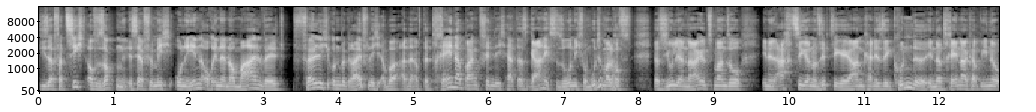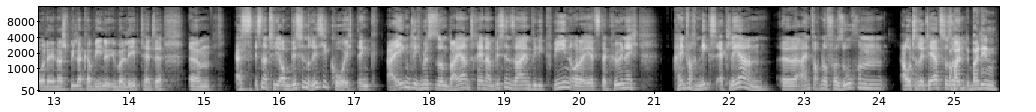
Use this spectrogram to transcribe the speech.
dieser Verzicht auf Socken ist ja für mich ohnehin auch in der normalen Welt völlig unbegreiflich, aber auf der Trainerbank finde ich, hat das gar nichts so. Und ich vermute mal, dass Julian Nagelsmann so in den 80er und 70er Jahren keine Sekunde in der Trainerkabine oder in der Spielerkabine überlebt hätte. Ähm, es ist natürlich auch ein bisschen Risiko. Ich denke, eigentlich müsste so ein Bayern-Trainer ein bisschen sein wie die Queen oder jetzt der König, einfach nichts erklären, äh, einfach nur versuchen, autoritär zu sein. Aber bei den,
